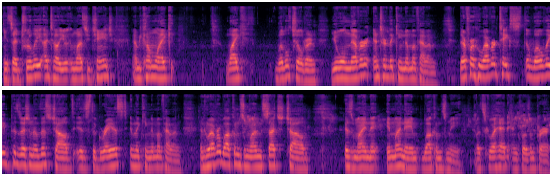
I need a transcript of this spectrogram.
He said, Truly I tell you, unless you change and become like like little children, you will never enter the kingdom of heaven. Therefore, whoever takes the lowly position of this child is the greatest in the kingdom of heaven. And whoever welcomes one such child is my na- in my name welcomes me. Let's go ahead and close in prayer.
